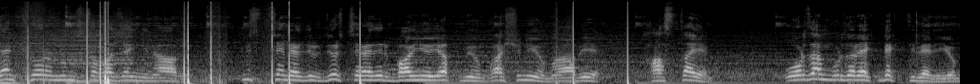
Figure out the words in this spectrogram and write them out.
Ben Çorumlu Mustafa Zengin abi. 3 senedir, 4 senedir banyo yapmıyorum, kaşınıyorum abi. Hastayım. Oradan buradan ekmek dileniyorum,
